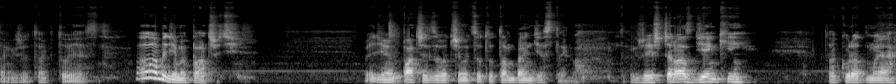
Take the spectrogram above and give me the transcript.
także tak to jest. No, będziemy patrzeć. Będziemy patrzeć, zobaczymy co to tam będzie z tego. Także jeszcze raz dzięki. To akurat moja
